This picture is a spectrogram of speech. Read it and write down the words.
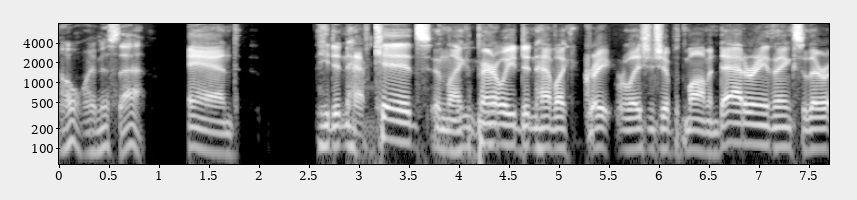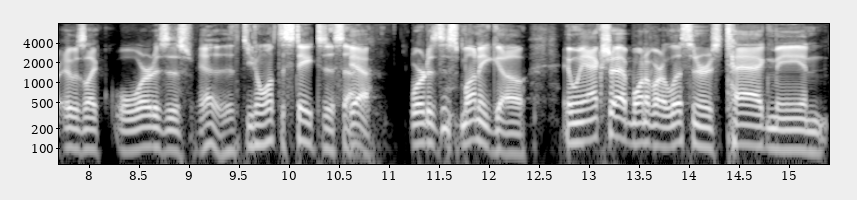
Oh, I missed that. and he didn't have kids and like mm-hmm. apparently he didn't have like a great relationship with mom and dad or anything so there it was like well where does this Yeah, you don't want the state to decide. yeah where does this money go and we actually had one of our listeners tag me and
